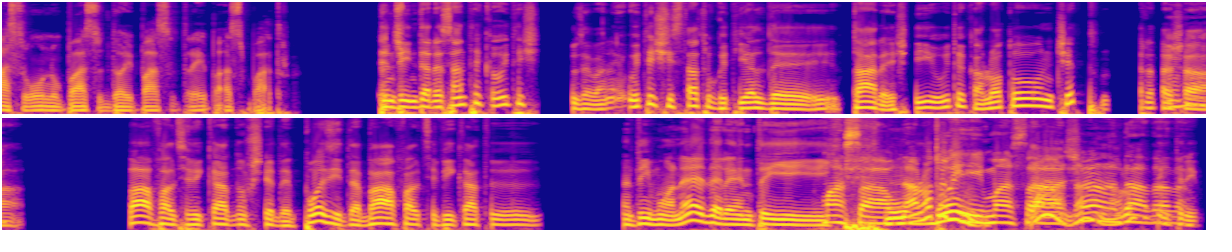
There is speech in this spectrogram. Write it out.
pasul 1, pasul 2, pasul 3, pasul 4. Sunt interesante că uite și scuze, Vane, uite și statul cât e el de tare, știi? Uite că a luat-o încet, nu arată așa. Ba a falsificat nu știu ce depozite, ba a falsificat uh, întâi monedele, întâi... Masa N-a luat-o U2, din- masa da, așa, da, n-a da, luat-o da, din da. trip.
